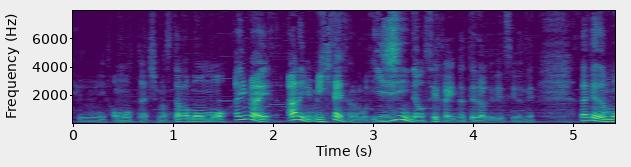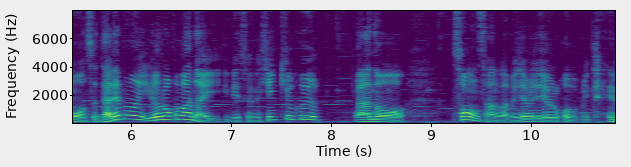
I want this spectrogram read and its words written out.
っていうふうに思ったりします。だからもう、もう今、ある意味、三木谷さんのも偉人の世界になってるわけですよね。だけども、それ誰も喜ばないですよね。結局、あの、孫さんがめちゃめちゃ喜ぶみたい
